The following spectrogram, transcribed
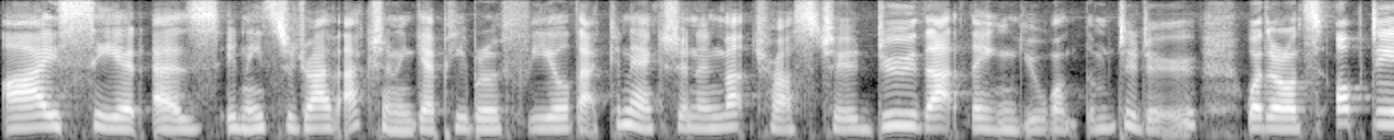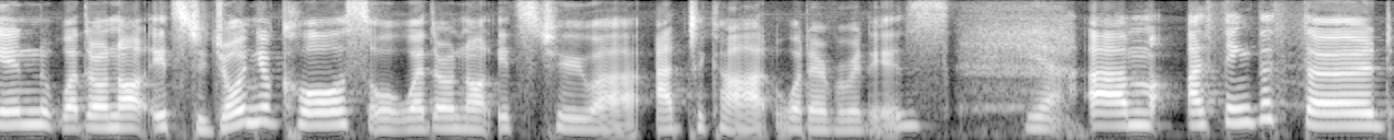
I see it as it needs to drive action and get people to feel that connection and that trust to do that thing you want them to do, whether or not it's opt in, whether or not it's to join your course, or whether or not it's to uh, add to cart, whatever it is. yeah. Um, I think the third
